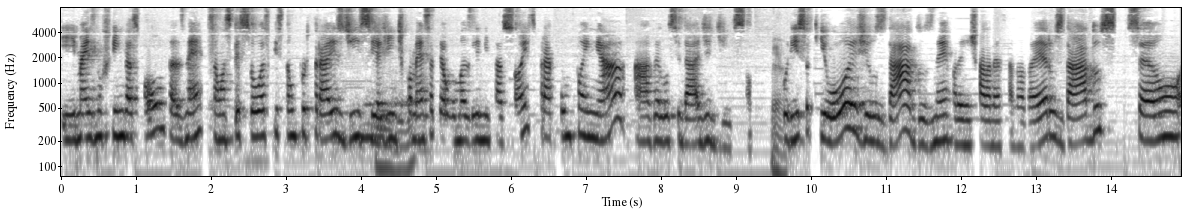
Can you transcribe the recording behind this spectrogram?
E mas no fim das contas, né, são as pessoas que estão por trás disso e a gente começa a ter algumas limitações para acompanhar a velocidade disso. É. Por isso que hoje os dados, né, quando a gente fala nessa nova era, os dados são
